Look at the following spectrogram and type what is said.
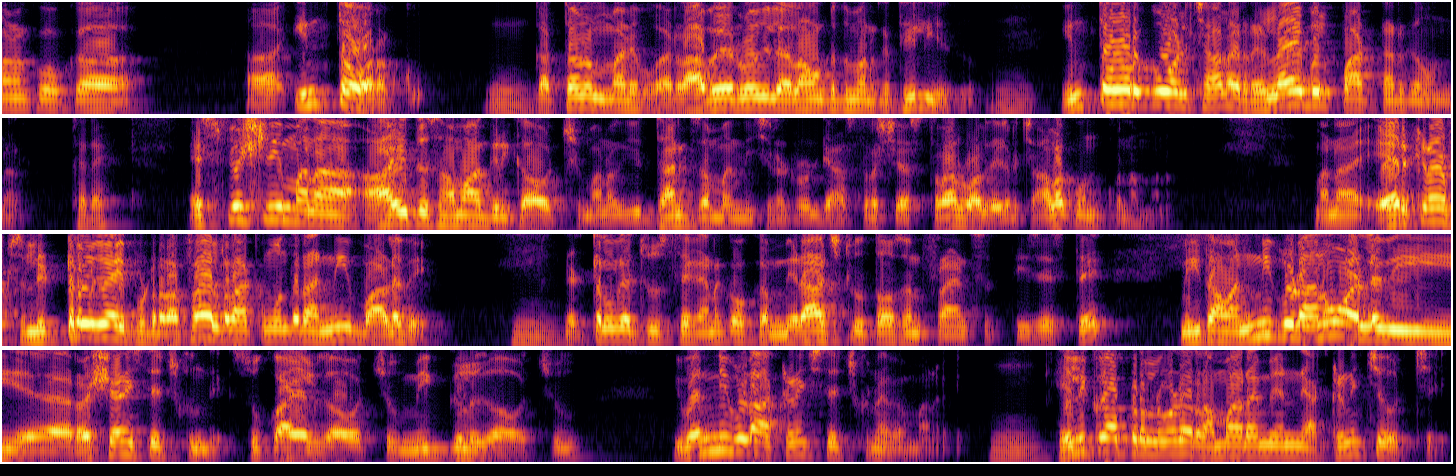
మనకు ఒక ఇంతవరకు గతం మరి రాబోయే రోజులు ఎలా ఉంటుందో మనకు తెలియదు. ఇంతవరకు వాళ్ళు చాలా రిలయబుల్ పార్ట్నర్గా ఉన్నారు. కరెక్ట్ ఎస్పెషలీ మన ఆయుధ సామాగ్రి కావచ్చు మన యుద్ధానికి సంబంధించినటువంటి అస్త్రశస్త్రాలు వాళ్ళ దగ్గర చాలా కొనుక్కున్నాం మనం. మన ఎయిర్ క్రాఫ్ట్స్ లిటరల్గా ఇప్పుడు రఫాయల్ రాకముందర అన్నీ వాళ్ళవే. లిటరల్గా చూస్తే కనుక ఒక మిరాజ్ టూ థౌసండ్ ఫ్రాన్స్ తీసేస్తే మిగతా అన్నీ కూడాను వాళ్ళవి రష్యా నుంచి తెచ్చుకుంది. సుకాయలు కావచ్చు మిగ్గులు కావచ్చు ఇవన్నీ కూడా అక్కడి నుంచి తెచ్చుకునేవి మనవి. హెలికాప్టర్లు కూడా రమారమి అన్ని అక్కడి నుంచే వచ్చాయి.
